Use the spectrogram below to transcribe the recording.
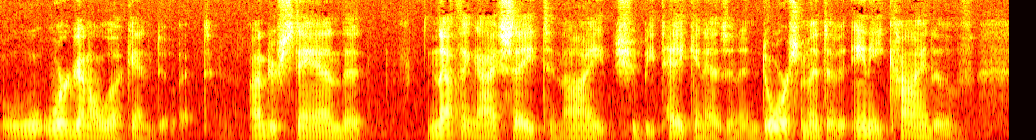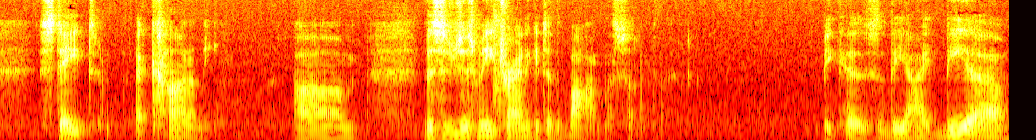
we're going to look into it. Understand that nothing I say tonight should be taken as an endorsement of any kind of state economy. Um, this is just me trying to get to the bottom of something. Because the idea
